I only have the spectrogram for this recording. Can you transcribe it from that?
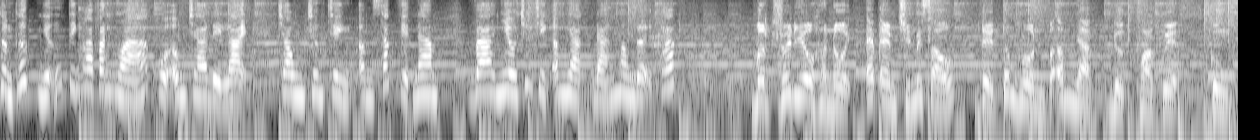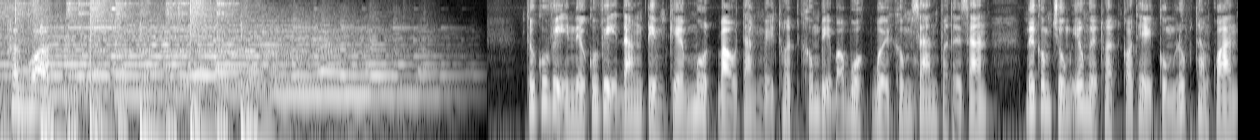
Thưởng thức những tinh hoa văn hóa của ông cha để lại trong chương trình âm sắc Việt Nam và nhiều chương trình âm nhạc đáng mong đợi khác. Bật Radio Hà Nội FM 96 để tâm hồn và âm nhạc được hòa quyện cùng thăng hoa. Thưa quý vị, nếu quý vị đang tìm kiếm một bảo tàng mỹ thuật không bị bó buộc bởi không gian và thời gian, nơi công chúng yêu nghệ thuật có thể cùng lúc tham quan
